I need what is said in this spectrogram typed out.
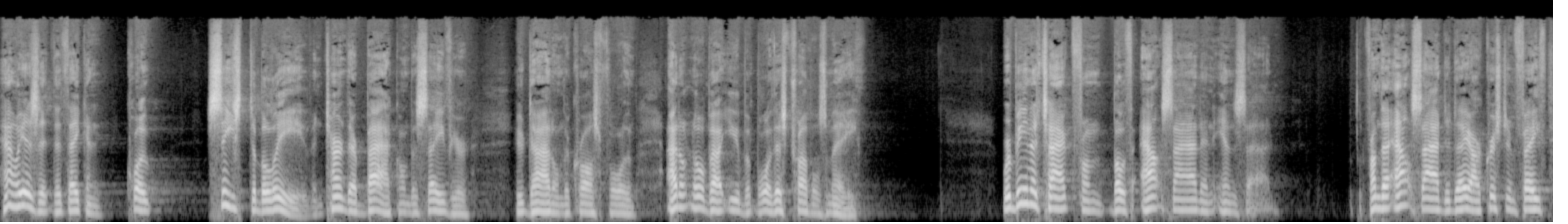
how is it that they can, quote, cease to believe and turn their back on the Savior who died on the cross for them? I don't know about you, but boy, this troubles me. We're being attacked from both outside and inside. From the outside today, our Christian faith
